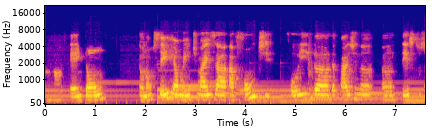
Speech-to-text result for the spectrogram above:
Aham. É, então, eu não sei realmente, mas a, a fonte foi da, da página ah, Textos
